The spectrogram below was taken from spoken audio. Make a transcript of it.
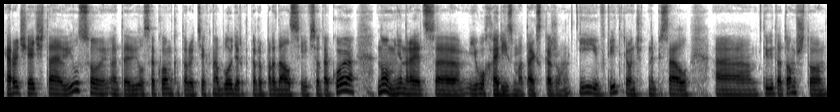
Короче, я читаю Вилсу, это Вилсаком, который техноблогер, который продался и все такое. Но мне нравится его харизма, так скажем. И в Твиттере он что-то написал э, твит о том, что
